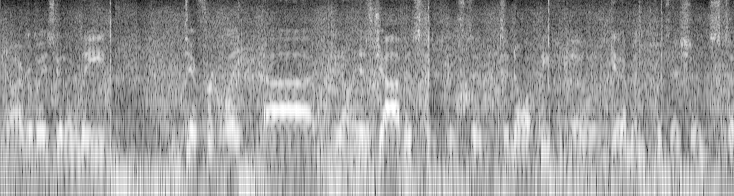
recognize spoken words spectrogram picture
You know, everybody's going to lead differently. Uh, you know, his job is to, is to, to know what people do and get them in positions to,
